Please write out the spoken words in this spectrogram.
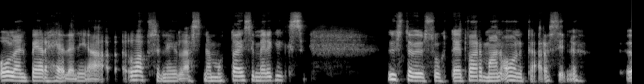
olen perheelleni ja lapseni läsnä, mutta esimerkiksi ystävyyssuhteet varmaan on kärsinyt ö,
